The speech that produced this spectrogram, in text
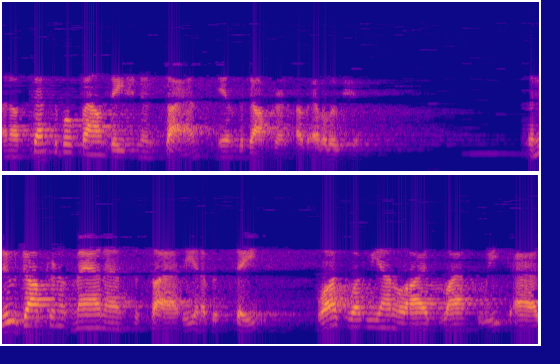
an ostensible foundation in science in the doctrine of evolution. The new doctrine of man and society and of the state was what we analyzed last week as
